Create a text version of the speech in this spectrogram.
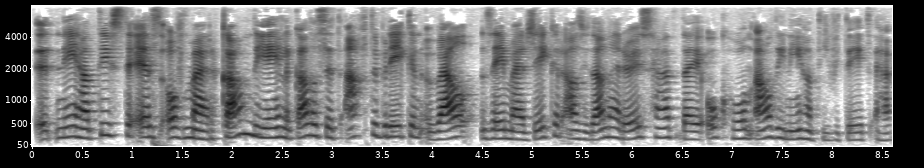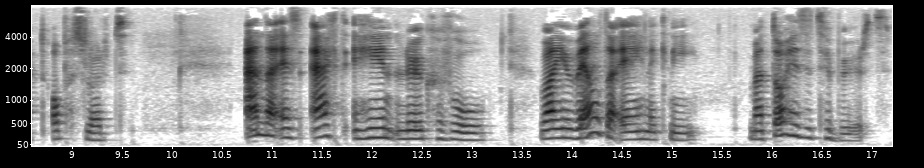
het negatiefste is of maar kan, die eigenlijk alles zit af te breken, wel, zijn maar zeker als je dan naar huis gaat, dat je ook gewoon al die negativiteit hebt opgeslurpt. En dat is echt geen leuk gevoel, want je wilt dat eigenlijk niet. Maar toch is het gebeurd.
